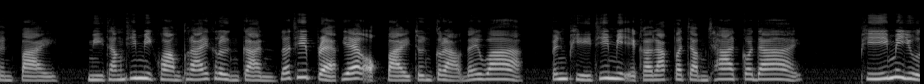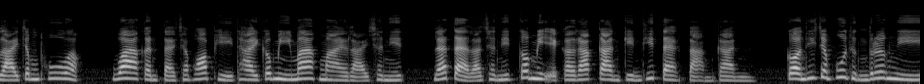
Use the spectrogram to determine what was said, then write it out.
กันไป มีทั้งที่มีความคล้ายคลึงกัน และที่แปลกแยกออกไปจนกล่าวได้ว่า เป็นผีที่มีเอกลักษณ์ประจำชาติก็ได้ ผีมีอยู่หลายจำพวก ว่ากันแต่เฉพาะผีไทยก็มีมากมายหลายชนิด และแต่ละชนิดก็มีเอกลักษณ์การกินที่แตกต่างกัน ก่อนที่จะพูดถึงเรื่องนี้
